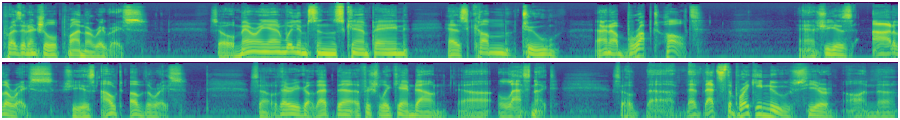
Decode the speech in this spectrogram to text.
presidential primary race. So Marianne Williamson's campaign has come to an abrupt halt. And she is out of the race. She is out of the race. So there you go. That uh, officially came down uh, last night. So uh, that, that's the breaking news here on uh,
